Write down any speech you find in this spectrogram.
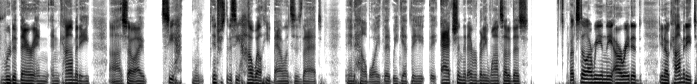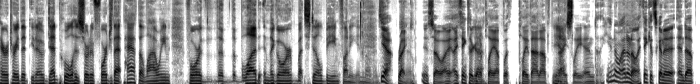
rooted there in in comedy. Uh, so I see interested to see how well he balances that in Hellboy. That we get the the action that everybody wants out of this. But still, are we in the R-rated, you know, comedy territory that you know Deadpool has sort of forged that path, allowing for the the blood and the gore, but still being funny in moments. Yeah, right. So- So I, I think they're going to play up with play that up Yeah. nicely. And you know, I don't know. I think it's going to end up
